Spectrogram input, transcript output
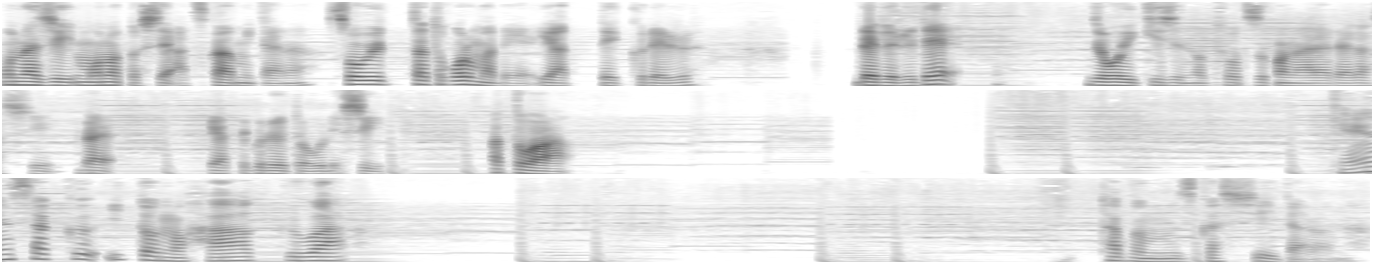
同じものとして扱うみたいな、そういったところまでやってくれるレベルで、上位記事の共通項の洗い出しがやってくれると嬉しい。あとは、検索意図の把握は、多分難しいだろうな。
